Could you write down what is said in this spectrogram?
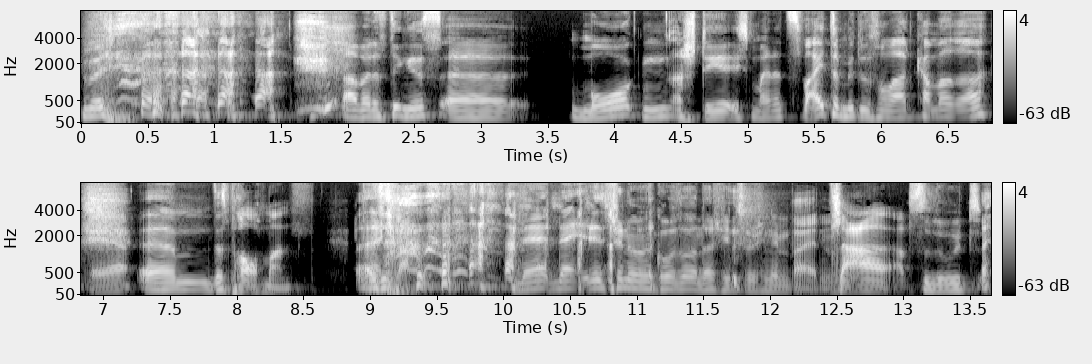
Aber das Ding ist, äh, morgen erstehe ich meine zweite Mittelformatkamera. Ja. Ähm, das braucht man. Ja, Also, klar. ne, ne, ist schon ein großer Unterschied zwischen den beiden. klar, absolut.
